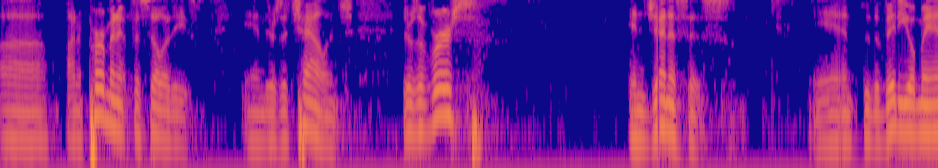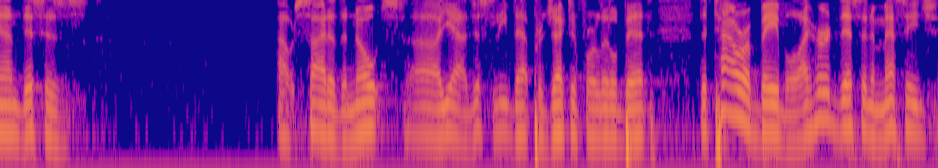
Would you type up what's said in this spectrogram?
uh, on permanent facilities, and there's a challenge. There's a verse in Genesis, and to the video man, this is outside of the notes. Uh, yeah, just leave that projected for a little bit. The Tower of Babel. I heard this in a message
